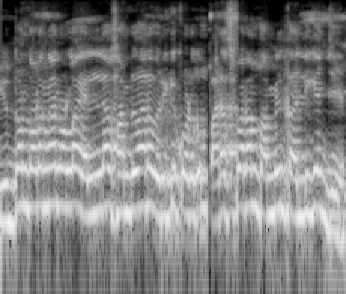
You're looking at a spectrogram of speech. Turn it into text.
യുദ്ധം തുടങ്ങാനുള്ള എല്ലാ സംവിധാനം ഒരുക്കി കൊടുക്കും. പരസ്പരം തമ്മിൽ തല്ലുകയും ചെയ്യും.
